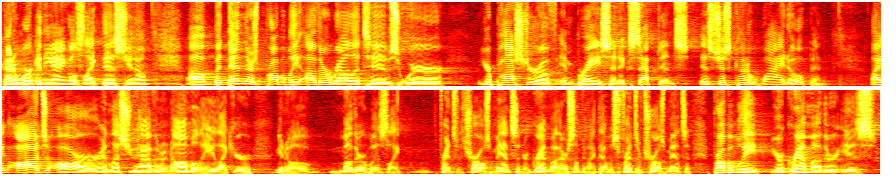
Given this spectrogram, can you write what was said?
kind of working the angles like this you know? Uh, but then there's probably other relatives where your posture of embrace and acceptance is just kind of wide open. Like odds are unless you have an anomaly like your you know mother was like friends with charles manson or grandmother or something like that was friends of charles manson probably your grandmother is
